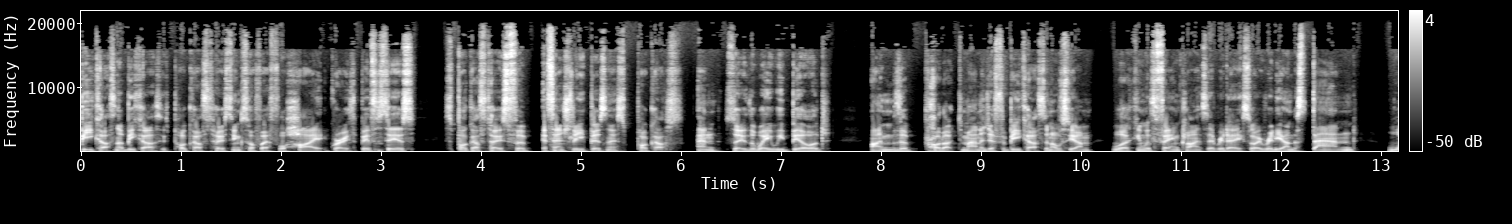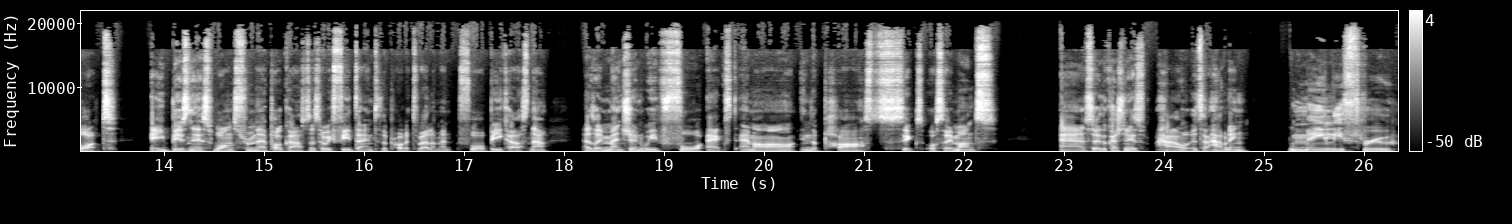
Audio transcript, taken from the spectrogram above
Bcast. Now, Bcast is podcast hosting software for high growth businesses. It's podcast host for essentially business podcasts. And so the way we build, I'm the product manager for Bcast. And obviously I'm working with Fame clients every day. So I really understand what a business wants from their podcast. And so we feed that into the product development for Bcast. Now, as I mentioned, we've 4xed MRR in the past six or so months. And so the question is, how is that happening? Mainly through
